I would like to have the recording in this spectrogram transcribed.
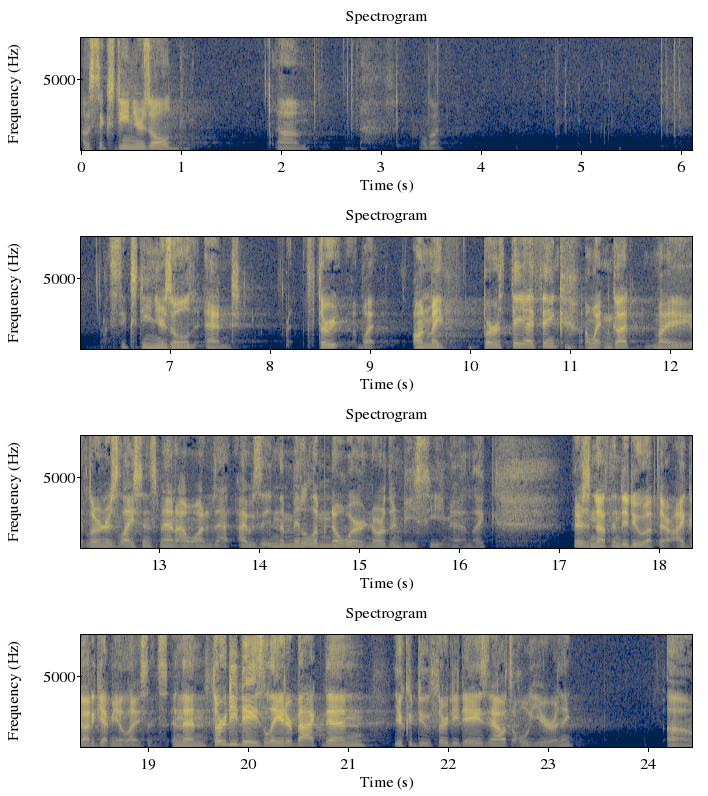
I was 16 years old. Um, hold on. 16 years old, and 30, what, on my birthday, I think, I went and got my learner's license, man. I wanted that. I was in the middle of nowhere, northern BC, man. Like, there's nothing to do up there. I got to get me a license. And then 30 days later, back then, you could do 30 days. Now it's a whole year, I think. Uh,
